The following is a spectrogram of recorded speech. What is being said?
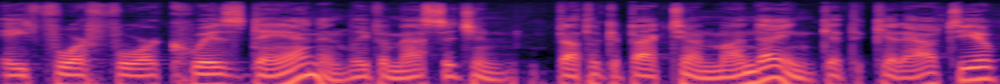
844 Quiz Dan, and leave a message, and Beth will get back to you on Monday and get the kit out to you.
